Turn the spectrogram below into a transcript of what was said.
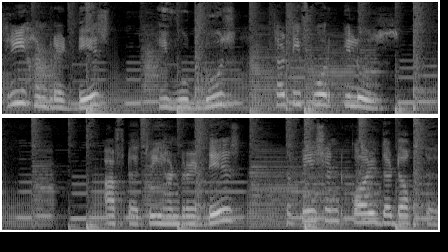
300 days, he would lose 34 kilos. After 300 days, the patient called the doctor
